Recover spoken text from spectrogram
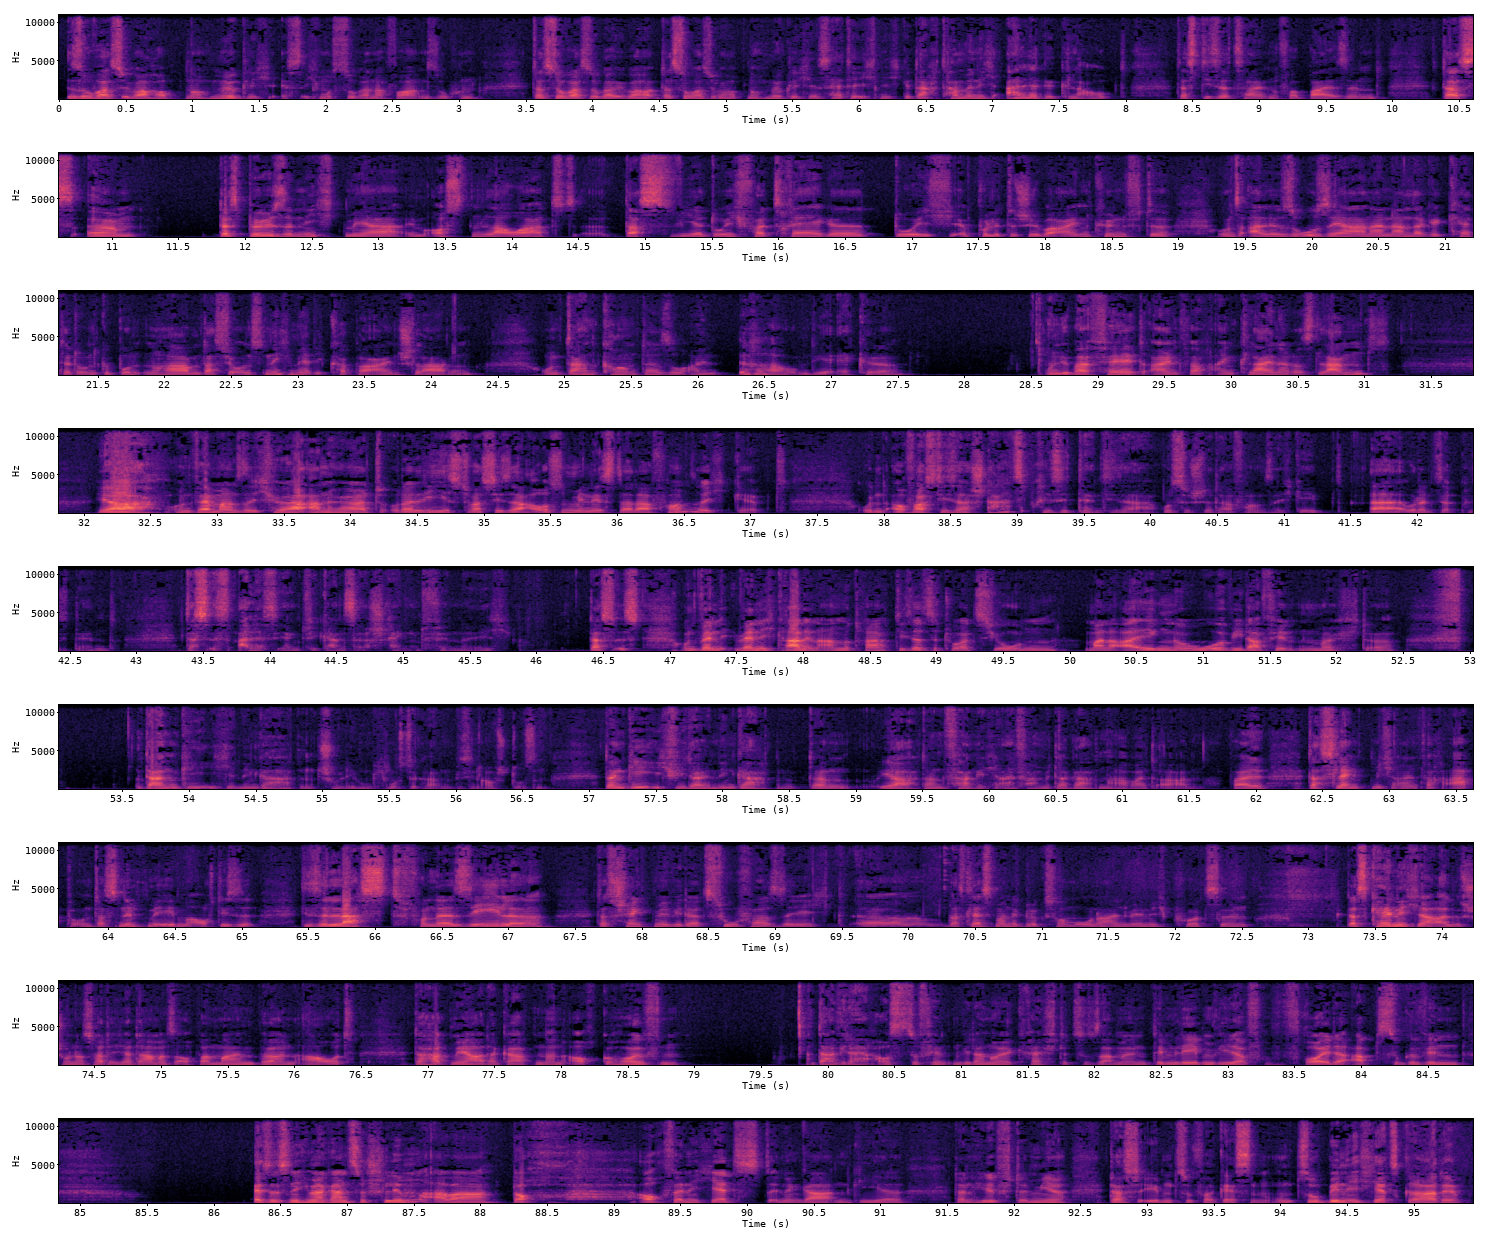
sowas überhaupt noch möglich ist. Ich muss sogar nach Worten suchen. Dass sowas sogar überhaupt, dass sowas überhaupt noch möglich ist, hätte ich nicht gedacht. Haben wir nicht alle geglaubt, dass diese Zeiten vorbei sind, dass ähm, das Böse nicht mehr im Osten lauert, dass wir durch Verträge, durch äh, politische Übereinkünfte uns alle so sehr aneinander gekettet und gebunden haben, dass wir uns nicht mehr die Köpfe einschlagen. Und dann kommt da so ein Irrer um die Ecke und überfällt einfach ein kleineres Land. Ja, und wenn man sich hör anhört oder liest, was dieser Außenminister da von sich gibt, und auch was dieser Staatspräsident, dieser russische da von sich gibt, äh, oder dieser Präsident, das ist alles irgendwie ganz erschreckend, finde ich. Das ist, und wenn, wenn ich gerade in Anbetracht dieser Situation meine eigene Ruhe wiederfinden möchte, dann gehe ich in den Garten. Entschuldigung, ich musste gerade ein bisschen aufstoßen. Dann gehe ich wieder in den Garten. Dann, ja, dann fange ich einfach mit der Gartenarbeit an. Weil das lenkt mich einfach ab und das nimmt mir eben auch diese, diese Last von der Seele, das schenkt mir wieder Zuversicht. Äh, das lässt meine Glückshormone ein wenig purzeln. Das kenne ich ja alles schon. Das hatte ich ja damals auch bei meinem Burnout. Da hat mir ja der Garten dann auch geholfen, da wieder herauszufinden, wieder neue Kräfte zu sammeln, dem Leben wieder Freude abzugewinnen. Es ist nicht mehr ganz so schlimm, aber doch, auch wenn ich jetzt in den Garten gehe, dann hilft er mir, das eben zu vergessen. Und so bin ich jetzt gerade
